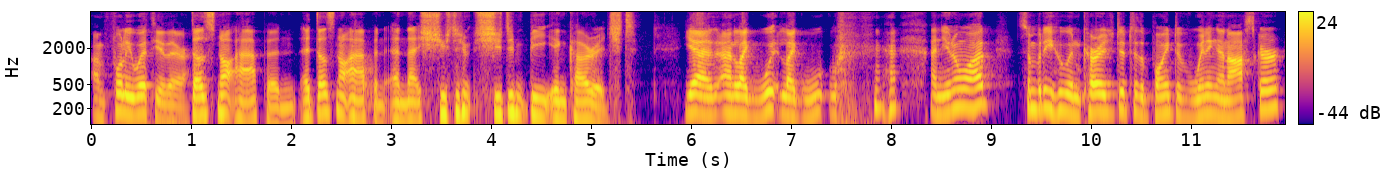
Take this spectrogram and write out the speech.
I'm fully with you there. does not happen. It does not happen, and that shouldn't shouldn't be encouraged. Yeah, and like w- like, w- and you know what? Somebody who encouraged it to the point of winning an Oscar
